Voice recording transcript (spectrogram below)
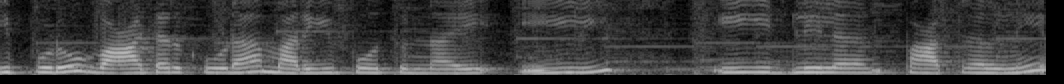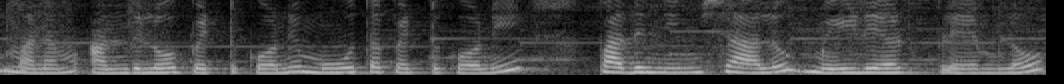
ఇప్పుడు వాటర్ కూడా మరిగిపోతున్నాయి. ఈ ఈ ఇడ్లీల పాత్రల్ని మనం అందులో పెట్టుకొని మూత పెట్టుకొని పది నిమిషాలు మీడియం ఫ్లేమ్లో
